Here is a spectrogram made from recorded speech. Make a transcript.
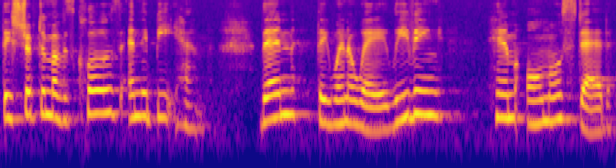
They stripped him of his clothes and they beat him. Then they went away, leaving him almost dead.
